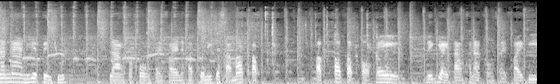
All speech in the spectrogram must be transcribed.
ด้านหน้านี้จะเป็นชุด รางประคองสายไฟนะครับ ตัวนี้จะสามารถปรับปรับเข้าปรับออกให้เล็กใหญ่ตามขนาดของสายไฟที่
